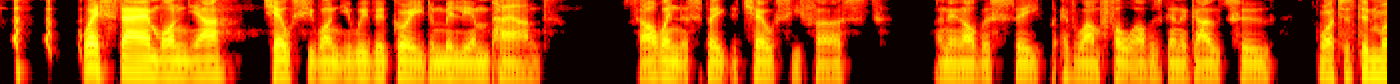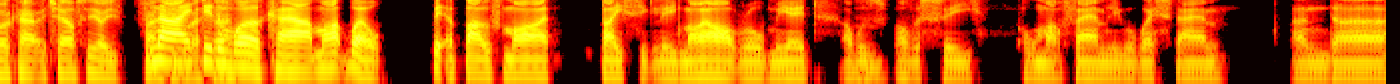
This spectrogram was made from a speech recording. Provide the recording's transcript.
West Ham want you. Chelsea want you. We've agreed a million pound. So I went to speak to Chelsea first. And then obviously everyone thought I was going to go to. What just didn't work out at Chelsea, or you no, it West didn't Ham? work out. My well, bit of both. My basically my heart ruled me head. I was Mm. obviously all my family were West Ham, and uh,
